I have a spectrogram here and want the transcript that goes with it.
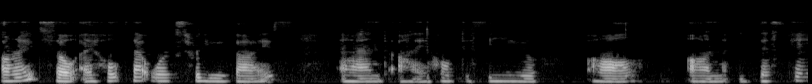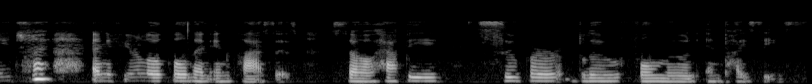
All right, so I hope that works for you guys and I hope to see you all on this page. and if you're local, then in classes. So happy super blue full moon in Pisces.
